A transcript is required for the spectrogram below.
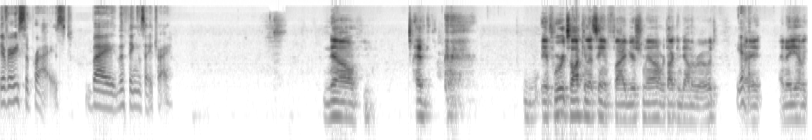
they're very surprised by the things I try. Now, have if we were talking, let's say in five years from now, we're talking down the road, yeah. right? I know you have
